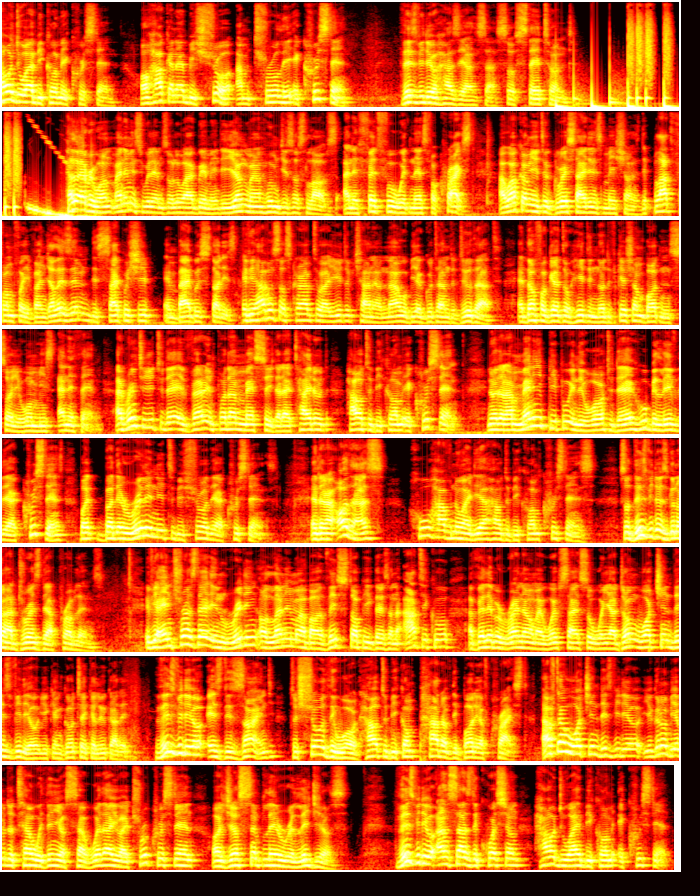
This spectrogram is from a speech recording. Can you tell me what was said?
How do I become a Christian? Or how can I be sure I'm truly a Christian? This video has the answer, so stay tuned. Hello everyone, my name is William Zoluagbemi, the young man whom Jesus loves and a faithful witness for Christ. I welcome you to Grace Tidings Missions, the platform for evangelism, discipleship, and Bible studies. If you haven't subscribed to our YouTube channel, now would be a good time to do that. And don't forget to hit the notification button so you won't miss anything. I bring to you today a very important message that I titled How to Become a Christian. You know, there are many people in the world today who believe they are Christians, but, but they really need to be sure they are Christians. And there are others who have no idea how to become Christians. So this video is going to address their problems. If you're interested in reading or learning more about this topic, there's an article available right now on my website. So when you're done watching this video, you can go take a look at it. This video is designed to show the world how to become part of the body of Christ. After watching this video, you're going to be able to tell within yourself whether you are a true Christian or just simply religious. This video answers the question, how do I become a Christian?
